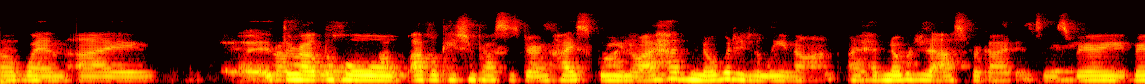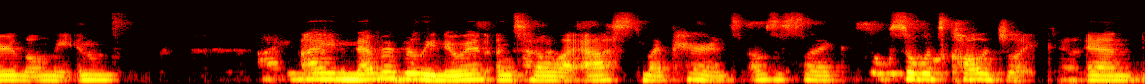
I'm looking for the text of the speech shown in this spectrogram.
uh, when I uh, throughout the whole application process during high school, you know, I had nobody to lean on. I had nobody to ask for guidance. It was very, very lonely. And I never really knew it until I asked my parents. I was just like, so what's college like? And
